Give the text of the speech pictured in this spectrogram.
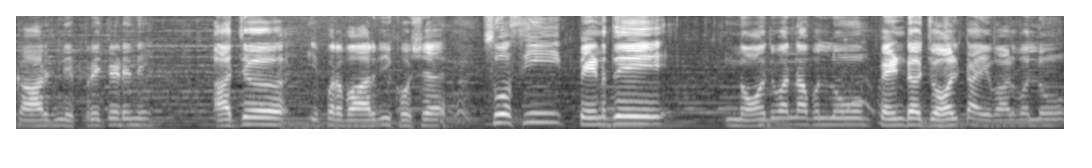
ਕਾਰਜ ਨੇਪਰੇ ਚੜੇ ਨੇ। ਅੱਜ ਇਹ ਪਰਿਵਾਰ ਵੀ ਖੁਸ਼ ਹੈ। ਸੋ ਅਸੀਂ ਪਿੰਡ ਦੇ ਨੌਜਵਾਨਾਂ ਵੱਲੋਂ, ਪਿੰਡ ਜੋਹਲ ਢਾਈਵਾਲ ਵੱਲੋਂ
